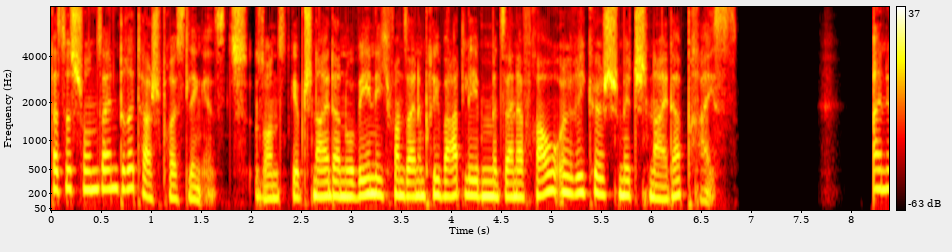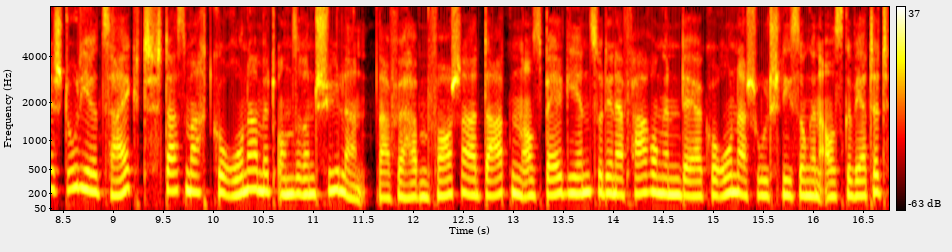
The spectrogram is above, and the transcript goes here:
dass es schon sein dritter Sprössling ist. Sonst gibt Schneider nur wenig von seinem Privatleben mit seiner Frau Ulrike Schmidt-Schneider preis. Eine Studie zeigt, das macht Corona mit unseren Schülern. Dafür haben Forscher Daten aus Belgien zu den Erfahrungen der Corona-Schulschließungen ausgewertet.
